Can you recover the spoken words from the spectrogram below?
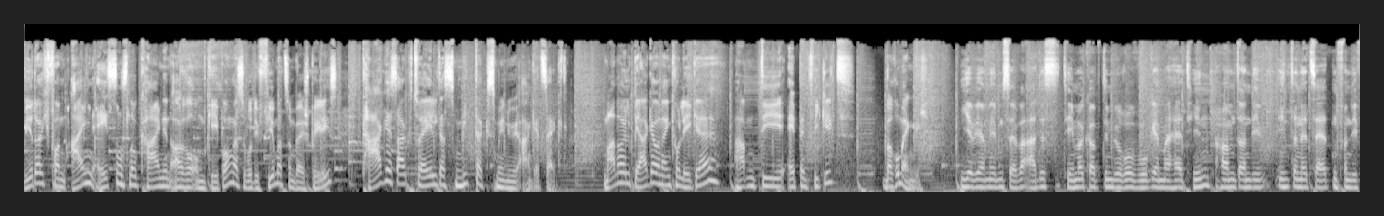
wird euch von allen Essenslokalen in eurer Umgebung, also wo die Firma zum Beispiel ist, tagesaktuell das Mittagsmenü angezeigt. Manuel Berger und ein Kollege haben die App entwickelt. Warum eigentlich? Ja, wir haben eben selber auch das Thema gehabt im Büro, wo gehen wir heute hin, haben dann die Internetseiten von den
